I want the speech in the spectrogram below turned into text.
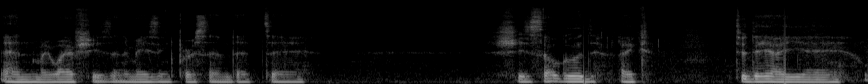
And my wife, she's an amazing person that uh, she's so good. Like today, I uh,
